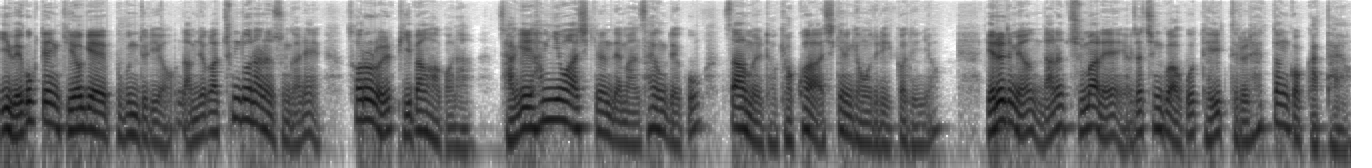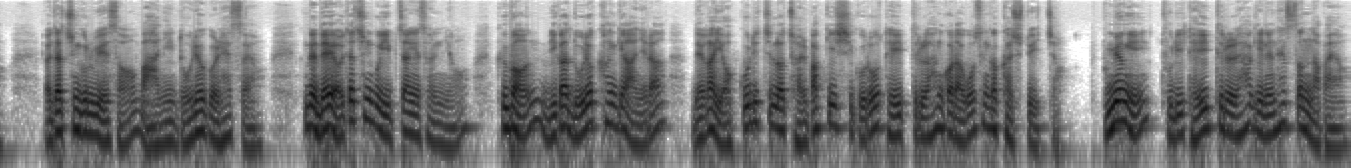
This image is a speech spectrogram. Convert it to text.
이 왜곡된 기억의 부분들이요. 남녀가 충돌하는 순간에 서로를 비방하거나 자기 합리화시키는 데만 사용되고 싸움을 더 격화시키는 경우들이 있거든요. 예를 들면 나는 주말에 여자친구하고 데이트를 했던 것 같아요. 여자친구를 위해서 많이 노력을 했어요. 근데 내 여자친구 입장에서는요. 그건 네가 노력한 게 아니라 내가 옆구리 찔러 절받기 식으로 데이트를 한 거라고 생각할 수도 있죠 분명히 둘이 데이트를 하기는 했었나 봐요.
